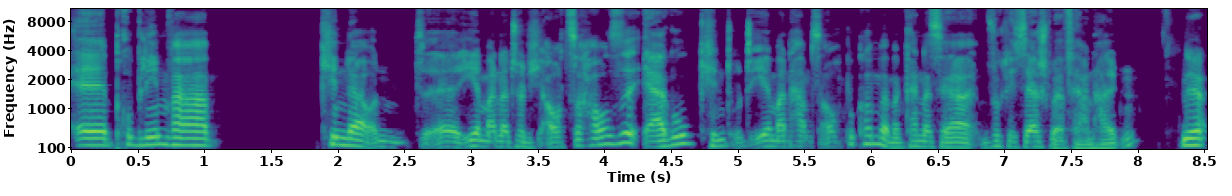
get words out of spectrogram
Äh, Problem war, Kinder und äh, Ehemann natürlich auch zu Hause. Ergo, Kind und Ehemann haben es auch bekommen, weil man kann das ja wirklich sehr schwer fernhalten. Ja.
